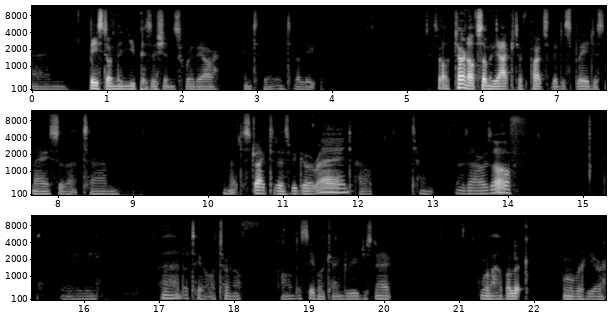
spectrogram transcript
um, based on the new positions where they are into the, into the loop. So I'll turn off some of the active parts of the display just now so that um, I'm not distracted as we go around. I'll turn those arrows off. And I'll tell you what, I'll turn off, I'll disable kangaroo just now. We'll have a look over here.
